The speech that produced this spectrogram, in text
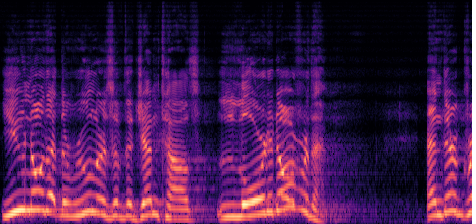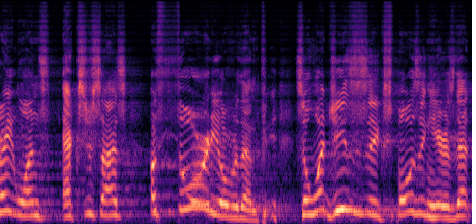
You know that the rulers of the Gentiles lord it over them and their great ones exercise authority over them. So, what Jesus is exposing here is that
